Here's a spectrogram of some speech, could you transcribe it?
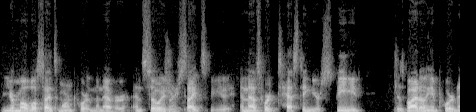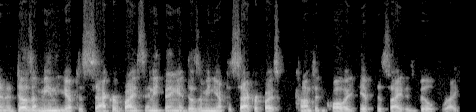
your mobile site's more important than ever, and so is your site speed. And that's where testing your speed is vitally important. And it doesn't mean that you have to sacrifice anything. It doesn't mean you have to sacrifice content quality if the site is built right.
